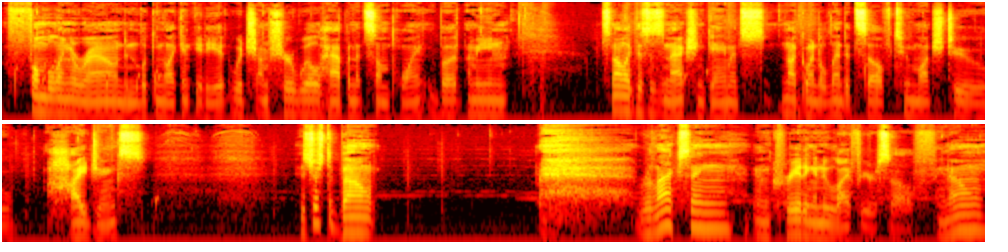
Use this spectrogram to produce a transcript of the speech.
fumbling around and looking like an idiot, which I'm sure will happen at some point, but I mean, it's not like this is an action game. It's not going to lend itself too much to hijinks. It's just about relaxing and creating a new life for yourself, you know?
